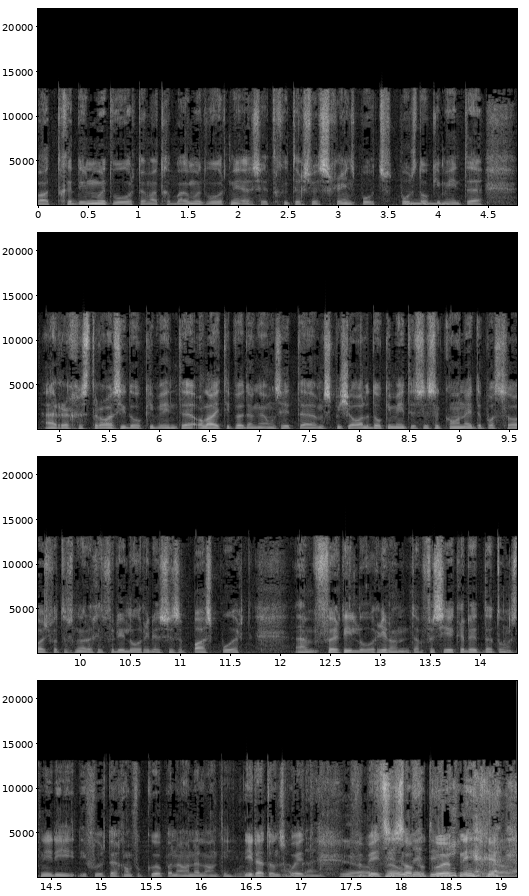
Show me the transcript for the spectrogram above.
wat gedoen moet word en wat gebou moet word nie, is dit goeder soos grenspos posdokumente, mm. herregistrasie dokumente, al daai tipe dinge. Ons het um, spesiale dokumente soos 'n carnet de passage wat ons nodig het vir die lorry. Dis soos 'n paspoort um, vir die lorry dan, dan verseker dit dat ons nie die die voertuig gaan verkoop in 'n ander land nie. Nie dat ons okay. ooit ja. vir Betsy sal verkoop nie. Ja.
